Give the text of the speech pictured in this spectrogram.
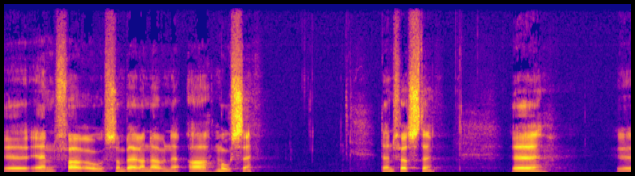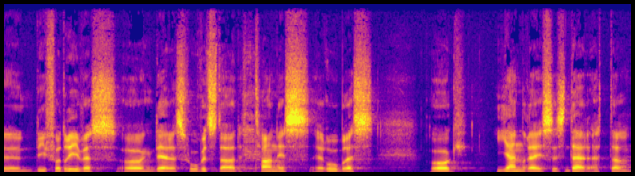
en farao som bærer navnet A-Mose, den første. Eh, eh, de fordrives, og deres hovedstad Tanis erobres, og gjenreises deretter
